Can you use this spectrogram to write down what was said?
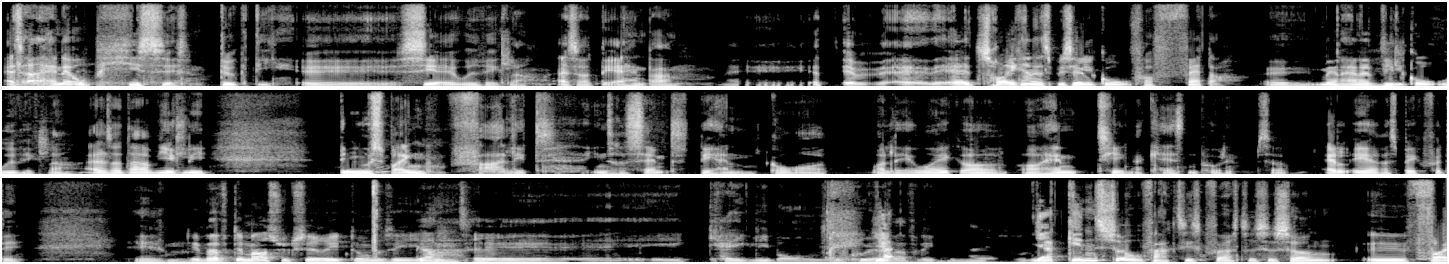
Altså, han er jo pisse dygtig øh, serieudvikler. Altså, det er han bare. Øh, jeg, jeg, jeg, jeg tror ikke, han er specielt god forfatter, øh, men han er vildt god udvikler. Altså, der er virkelig, det er jo springfarligt interessant, det han går og, og laver, ikke? Og, og han tjener kassen på det. Så al ære og respekt for det. Øhm, Det er i hvert fald det er meget succesrigt, det må man sige. Jeg øh, kan ikke lide Borgen. Det kunne jeg Ja. i hvert fald ikke. jeg det. Jeg genså faktisk første sæson øh, for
